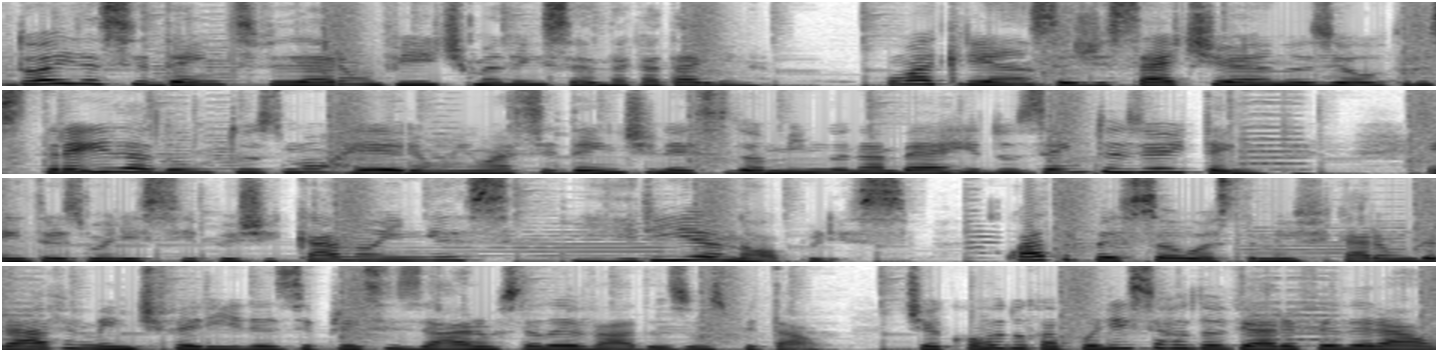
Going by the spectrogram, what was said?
dois acidentes fizeram vítimas em Santa Catarina. Uma criança de 7 anos e outros três adultos morreram em um acidente nesse domingo na BR-280, entre os municípios de Canoinhas e Irianópolis. Quatro pessoas também ficaram gravemente feridas e precisaram ser levadas ao hospital. De acordo com a Polícia Rodoviária Federal,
